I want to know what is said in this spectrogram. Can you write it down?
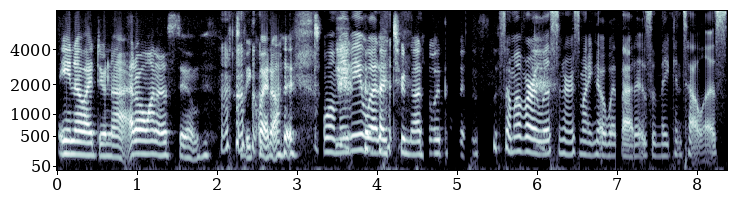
You know, I do not. I don't want to assume, to be quite honest. well, maybe what I do not know what that is. some of our listeners might know what that is, and they can tell us.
